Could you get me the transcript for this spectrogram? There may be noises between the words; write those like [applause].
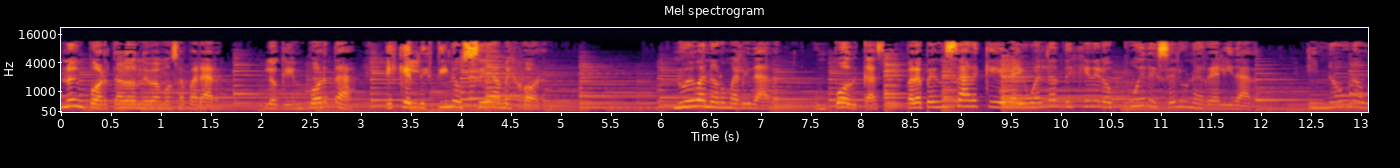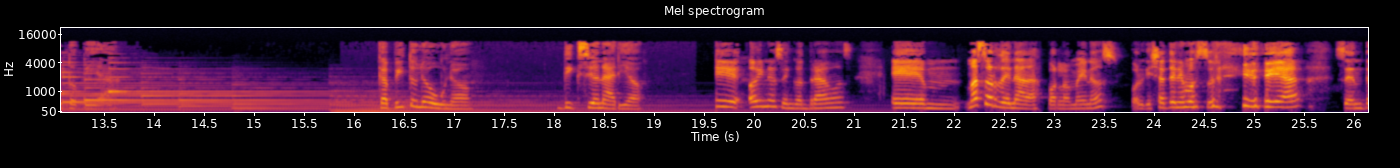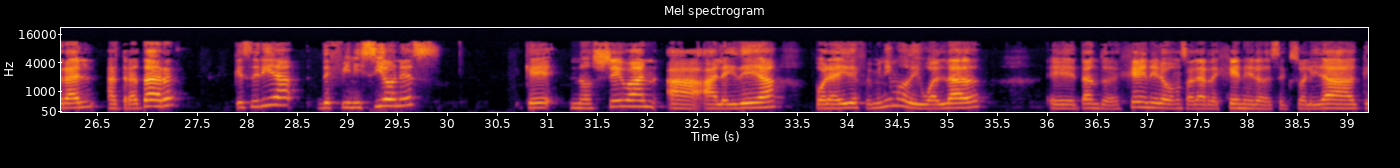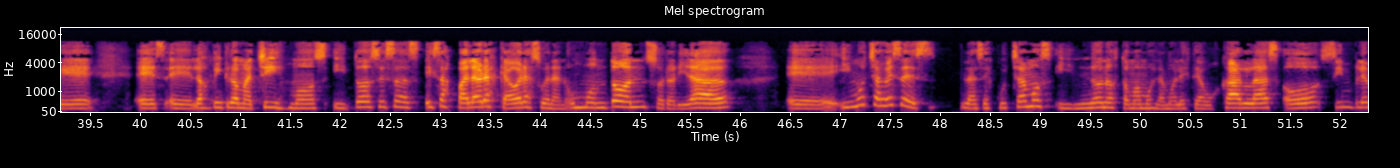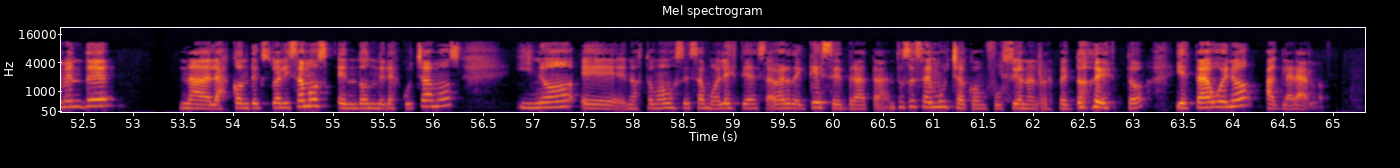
No importa dónde vamos a parar, lo que importa es que el destino sea mejor. Nueva Normalidad, un podcast para pensar que la igualdad de género puede ser una realidad y no una utopía. Capítulo 1. Diccionario. Hoy nos encontramos em, más ordenadas por lo menos, porque ya tenemos [laughs] una idea central a tratar, que sería definiciones que nos llevan a, la idea por ahí de feminismo, de igualdad, eh, tanto de género, vamos a hablar de género, de sexualidad, que es eh, los micromachismos y todas esas, esas palabras que ahora suenan un montón, sororidad, eh, y muchas veces las escuchamos y no nos tomamos la molestia a buscarlas o simplemente, nada, las contextualizamos en donde la escuchamos y no eh, nos tomamos esa molestia de saber de qué se trata. Entonces hay mucha confusión al respecto de esto y está bueno aclararlo.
